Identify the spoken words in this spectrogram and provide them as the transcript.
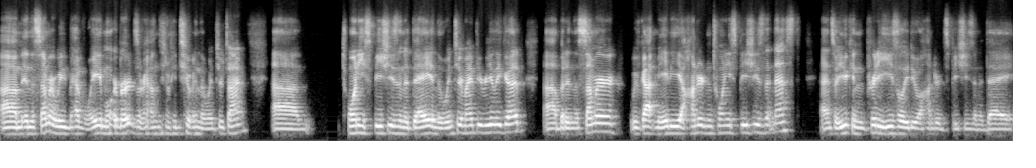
Um, in the summer, we have way more birds around than we do in the wintertime. Um, 20 species in a day in the winter might be really good. Uh, but in the summer, we've got maybe 120 species that nest. And so you can pretty easily do 100 species in a day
